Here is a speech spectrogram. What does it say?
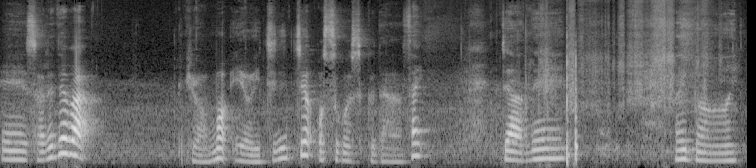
えー、それでは今日も良い一日をお過ごしください。じゃあね。バイバイ。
